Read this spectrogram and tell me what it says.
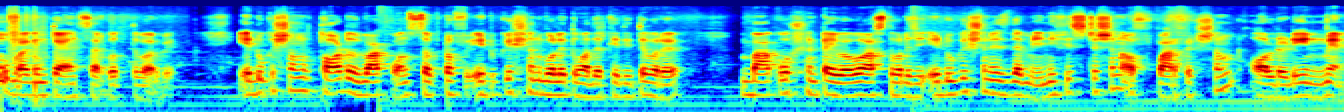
তোমরা কিন্তু অ্যান্সার করতে পারবে। এডুকেশন থট বা কনসেপ্ট অফ এডুকেশন বলে তোমাদেরকে দিতে পারে। বা কোশ্চেনটা এভাবেও আসতে পারে যে education is the manifestation of perfection already in man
